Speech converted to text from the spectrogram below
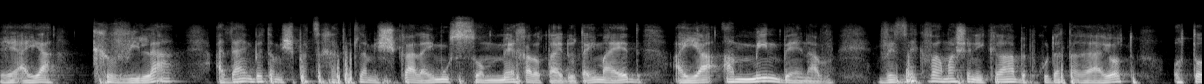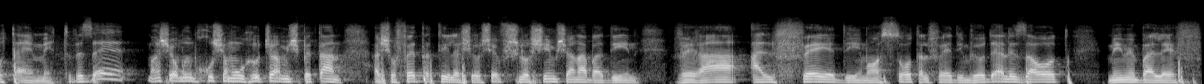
ראייה קבילה, עדיין בית המשפט צריך לתת לה משקל, האם הוא סומך על אותה עדות, האם העד היה אמין בעיניו. וזה כבר מה שנקרא בפקודת הראיות אותות האמת. וזה מה שאומרים חוש המומחיות של המשפטן, השופט אטילה שיושב 30 שנה בדין וראה אלפי עדים או עשרות אלפי עדים ויודע לזהות מי מבלף,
